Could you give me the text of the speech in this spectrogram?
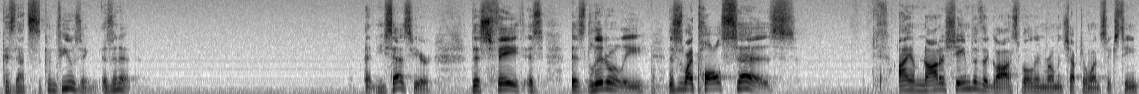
Because that's confusing, isn't it? And he says here, this faith is, is literally, this is why Paul says, I am not ashamed of the gospel in Romans chapter 1 16.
